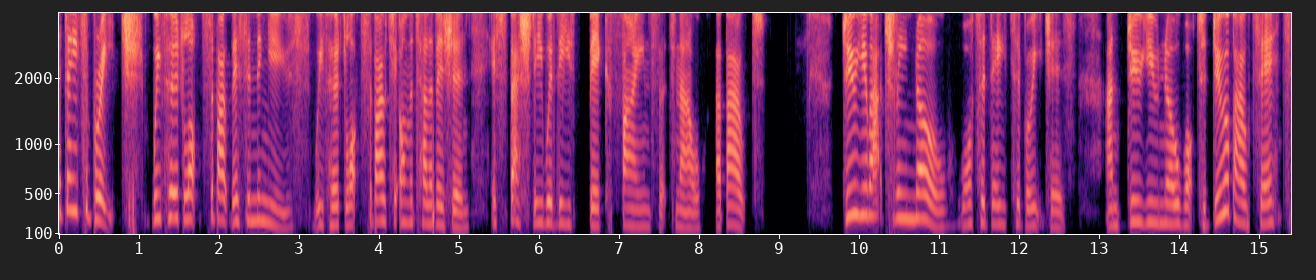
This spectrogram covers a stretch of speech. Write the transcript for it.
A data breach. We've heard lots about this in the news. We've heard lots about it on the television, especially with these big fines that's now about. Do you actually know what a data breach is? And do you know what to do about it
